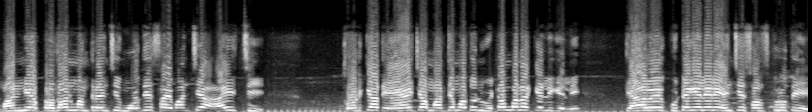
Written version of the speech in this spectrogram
माननीय प्रधानमंत्र्यांची मोदी साहेबांची आईची थोडक्यात एआयच्या माध्यमातून विटंबना केली गेली. त्यावेळी कुठे गेलेली यांची संस्कृती?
